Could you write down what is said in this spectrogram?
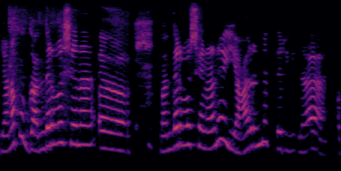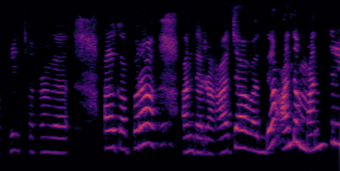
எனக்கும் கந்தர்வ சேனா அஹ், கந்தர்வ சேனான்னு யாருன்னு தெரியல அப்படின்னு சொல்றாங்க. அதுக்கப்புறம் அந்த ராஜா வந்து அந்த மந்திரி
